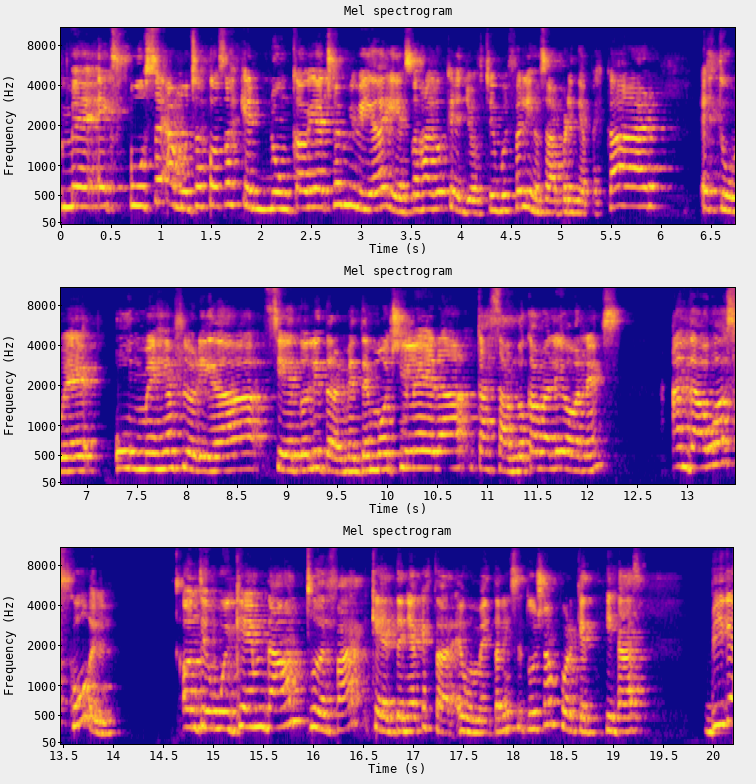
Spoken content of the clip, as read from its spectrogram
me expuse a muchas cosas que nunca había hecho en mi vida y eso es algo que yo estoy muy feliz. O sea, aprendí a pescar, estuve un mes en Florida siendo literalmente mochilera, cazando camaleones. And that was cool. Until we came down to the fact que él tenía que estar en un mental institution porque he has bigger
